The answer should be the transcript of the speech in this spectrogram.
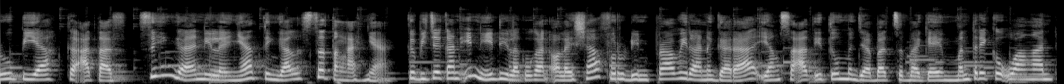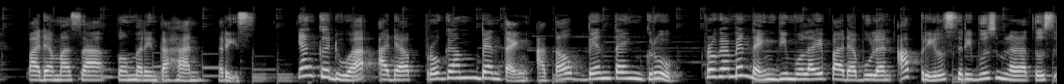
rupiah ke atas, sehingga nilainya tinggal setengahnya. Kebijakan ini dilakukan oleh Syafruddin Prawira Negara yang saat itu menjabat sebagai Menteri Keuangan pada masa pemerintahan RIS. Yang kedua ada program Benteng atau Benteng Group. Program Benteng dimulai pada bulan April 1950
